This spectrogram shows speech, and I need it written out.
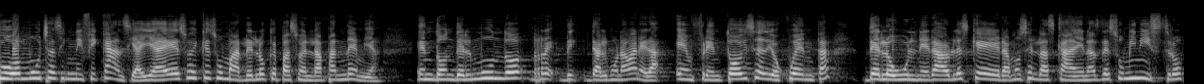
tuvo mucha significancia y a eso hay que sumarle lo que pasó en la pandemia, en donde el mundo de, alguna manera enfrentó y se dio cuenta de lo vulnerables que éramos en las cadenas de suministro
